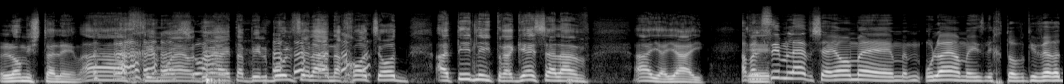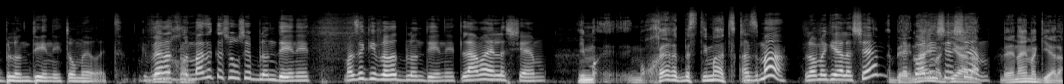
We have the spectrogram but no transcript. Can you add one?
לא משתלם. אך, אם הוא היה יודע את הבלבול של ההנחות שעוד עתיד להתרגש עליו. איי איי איי. אבל אה, שים לב שהיום אה, הוא לא היה מעז לכתוב גברת בלונדינית אומרת. גברת, נכון. מה זה קשור שהיא בלונדינית? מה זה גברת בלונדינית? למה אין לה שם? היא מוכרת בסטימצקי. אז מה? לא מגיע לה שם? לכל איש יש. שם. בעיניי מגיע לה.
